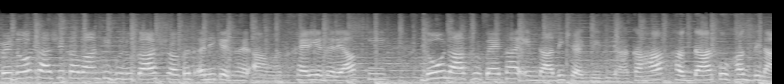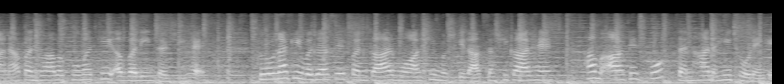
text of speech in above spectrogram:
फिरदोस आशिक अवान की गुलकार शौकत अली के घर आमद। खैरिय दरियाफ्त की दो लाख रुपए का इमदादी चेक भी दिया। कहा, हकदार को हक दिलाना पंजाब हुकूमत की अवलीन तरजीह है। कोरोना की वजह से फनकार, मुआशी मुश्किल का शिकार हैं। हम आर्टिस्ट को तनहा नहीं छोड़ेंगे।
